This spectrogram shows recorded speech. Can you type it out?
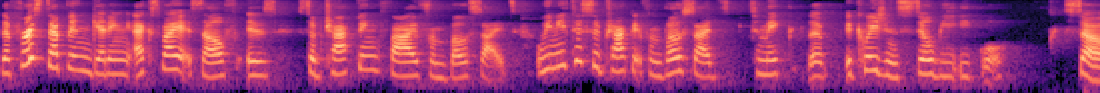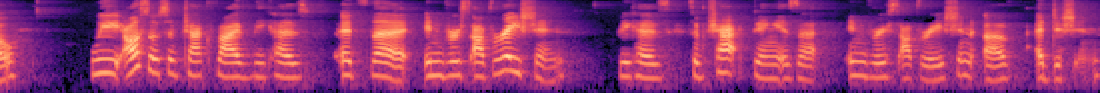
the first step in getting x by itself is subtracting 5 from both sides. We need to subtract it from both sides to make the equation still be equal. So, we also subtract 5 because it's the inverse operation. Because subtracting is the inverse operation of addition.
